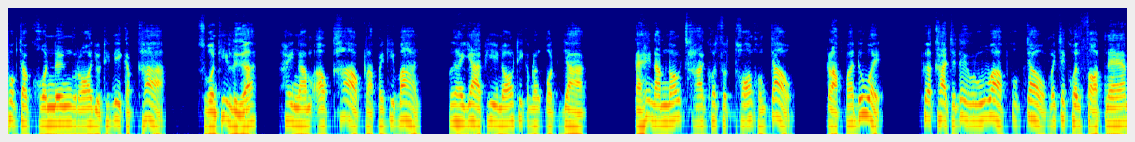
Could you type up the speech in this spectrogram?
พวกเจ้าคนหนึ่งรออยู่ที่นี่กับข้าส่วนที่เหลือให้นำเอาข้าวกลับไปที่บ้านเพื่อให้ญาติพี่น้องที่กำลังอดอยาก แต่ให้นำน้องชายคนสุดท้องของเจ้ากลับมาด้วย เพื่อข้าจะได้รู้ว่าพวกเจ้าไม่ใช่คนสอดแนม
